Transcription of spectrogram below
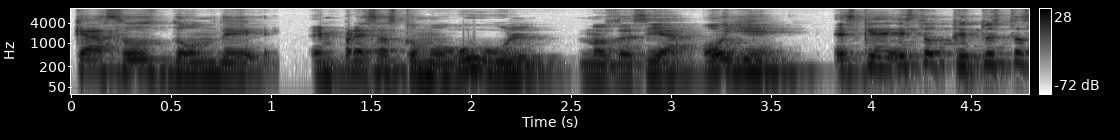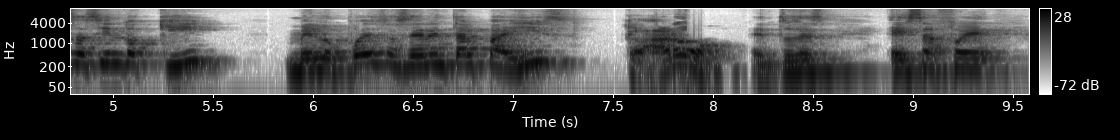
casos donde empresas como Google nos decía, oye, es que esto que tú estás haciendo aquí, ¿me lo puedes hacer en tal país? Claro, entonces esa fue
